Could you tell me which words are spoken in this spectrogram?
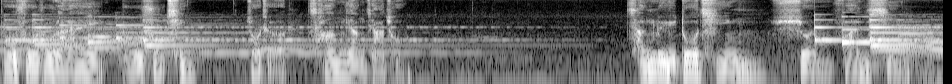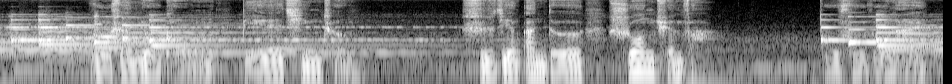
不负如来不负卿。作者：仓央嘉措。曾虑多情损繁行，入山又恐别倾城。世间安得双全法？不负如来。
